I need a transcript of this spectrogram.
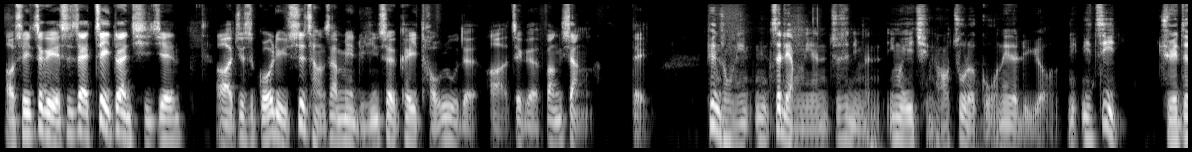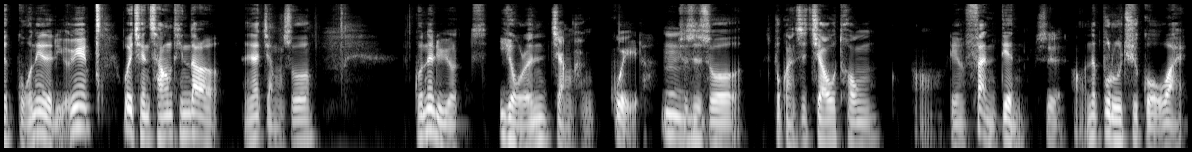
哦，所以这个也是在这段期间。啊、就是国旅市场上面旅行社可以投入的啊、这个方向了。对，片总，你你这两年就是你们因为疫情然后做了国内的旅游，你你自己觉得国内的旅游，因为我以前常常听到人家讲说，国内旅游有人讲很贵了，嗯，就是说不管是交通哦，连饭店是哦，那不如去国外。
